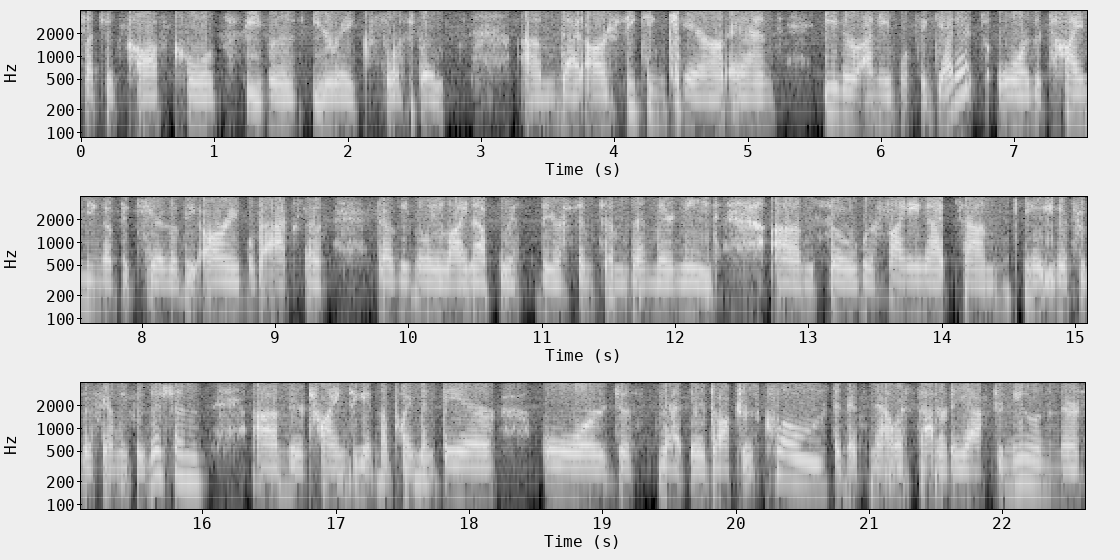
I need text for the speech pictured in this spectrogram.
such as cough, colds, fevers, earaches, sore throats um, that are seeking care and either unable to get it or the timing of the care that they are able to access doesn't really line up with their symptoms and their need. Um, so we're finding that um, you know either through their family physicians, um, they're trying to get an appointment there, or just that their doctor is closed and it's now a Saturday afternoon and their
